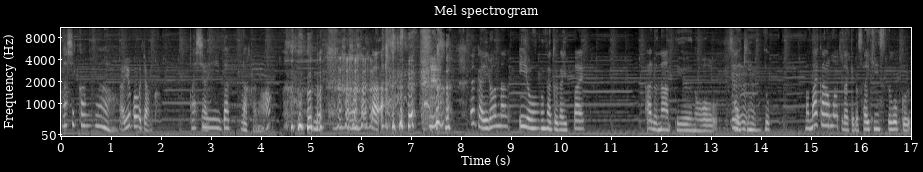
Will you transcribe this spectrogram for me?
私かな。あ、ゆうこちゃんか。私だったかな？なんかなんかいろんないい音楽がいっぱいあるなっていうのを最近、うんうんとまあ、前から思ってたけど最近すごく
